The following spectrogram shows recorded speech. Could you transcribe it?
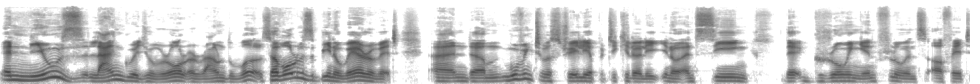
and news language overall around the world. So I've always been aware of it. And um, moving to Australia, particularly, you know, and seeing the growing influence of it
